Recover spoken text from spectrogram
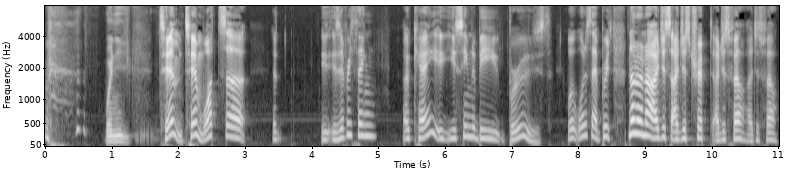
when you, "Tim, Tim, what's uh, is everything okay? You- You seem to be bruised. What what is that bruise? No, no, no. I just I just tripped. I just fell. I just fell.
